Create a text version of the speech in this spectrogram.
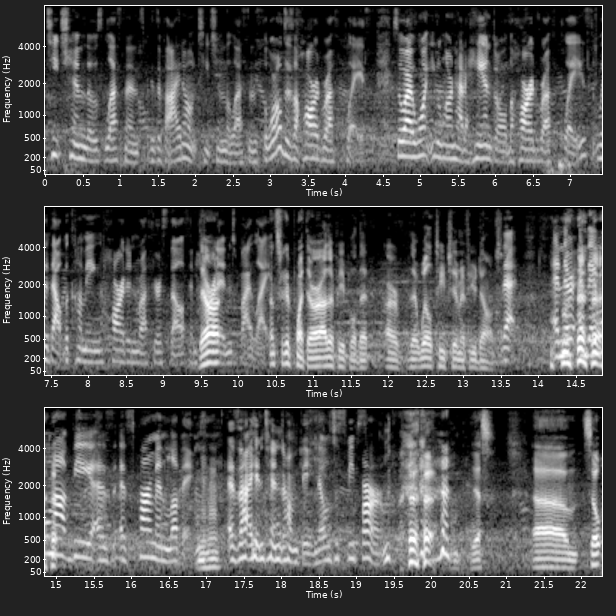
teach him those lessons. Because if I don't teach him the lessons, the world is a hard, rough place. So I want you to learn how to handle the hard, rough place without becoming hard and rough yourself and there hardened are, by life. That's a good point. There are other people that are that will teach him if you don't. That and, and, they will not be as, as firm and loving mm-hmm. as I intend on being. They'll just be firm. yes. Um, so,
